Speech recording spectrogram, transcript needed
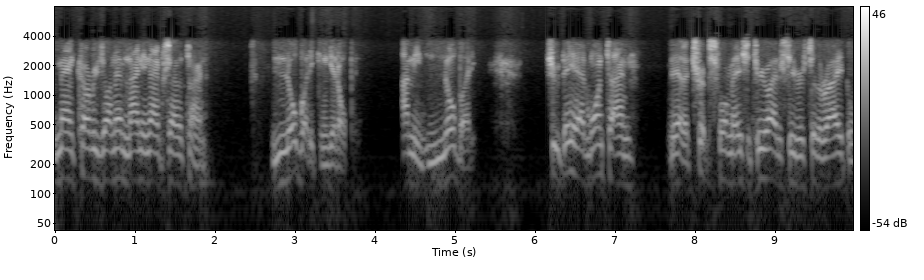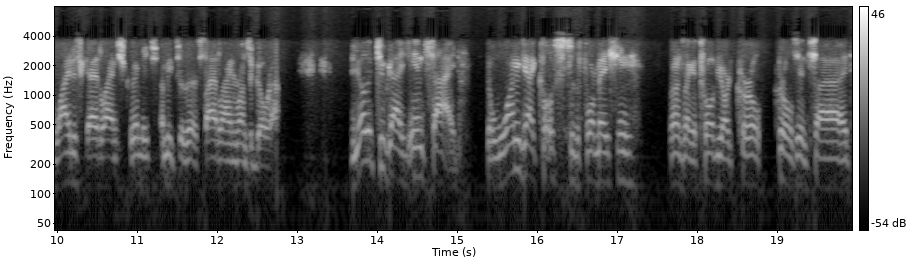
man coverage on them 99% of the time. Nobody can get open. I mean, nobody. Shoot, they had one time, they had a trips formation, three wide receivers to the right, the widest guideline scrimmage, I mean, to the sideline runs a go route. The other two guys inside, the one guy closest to the formation runs like a 12 yard curl, curls inside,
